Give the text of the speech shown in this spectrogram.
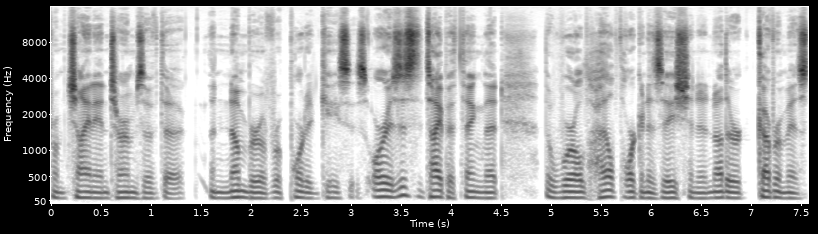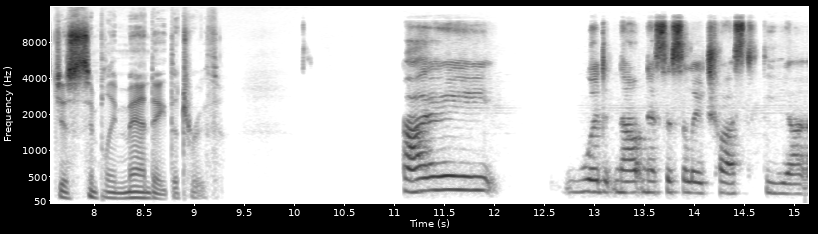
from China in terms of the the number of reported cases? Or is this the type of thing that the World Health Organization and other governments just simply mandate the truth? I would not necessarily trust the uh,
